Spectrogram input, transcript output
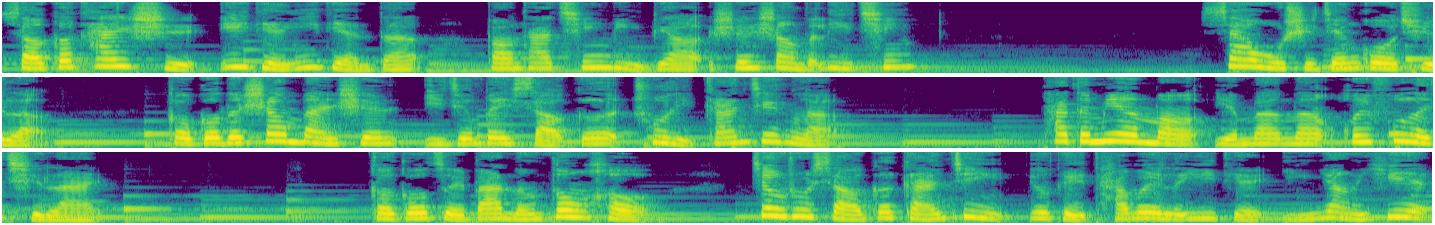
小哥开始一点一点的帮他清理掉身上的沥青。下午时间过去了。狗狗的上半身已经被小哥处理干净了，它的面貌也慢慢恢复了起来。狗狗嘴巴能动后，救助小哥赶紧又给它喂了一点营养液。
